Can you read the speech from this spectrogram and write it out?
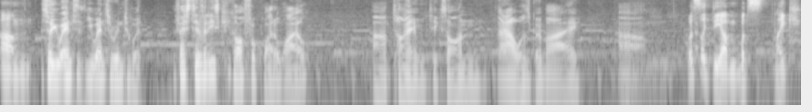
Um. so you enter you enter into it. The festivities kick off for quite a while. Uh, time ticks on. The hours go by. Um, What's like the um? What's like?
